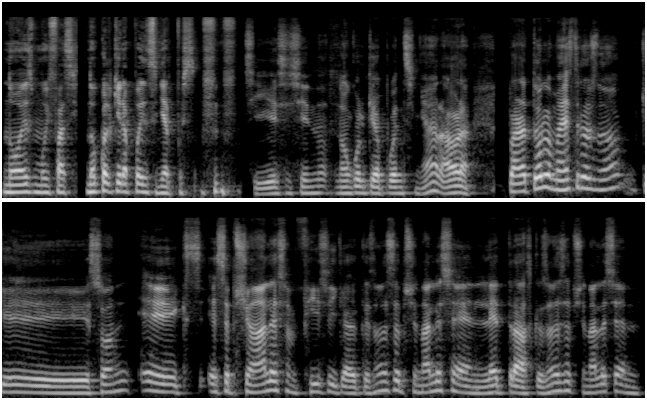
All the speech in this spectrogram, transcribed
No es muy fácil. No cualquiera puede enseñar, pues. Sí, sí, sí, no, no cualquiera puede enseñar. Ahora, para todos los maestros, ¿no? Que son ex excepcionales en física, que son excepcionales en letras, que son excepcionales en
